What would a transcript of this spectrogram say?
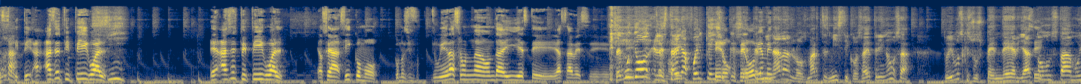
bruja. Haces pipí, ha- haces pipí igual. Sí. eh, haces pipí igual. O sea, así como, como si tuvieras una onda ahí, este, ya sabes. eh, Según yo, eh, el Estrega fue el que hizo Pero- que se obviamente- terminaran los martes místicos, ¿eh, Trino? O sea, tuvimos que suspender, ya Sí. todo el mundo estaba muy,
